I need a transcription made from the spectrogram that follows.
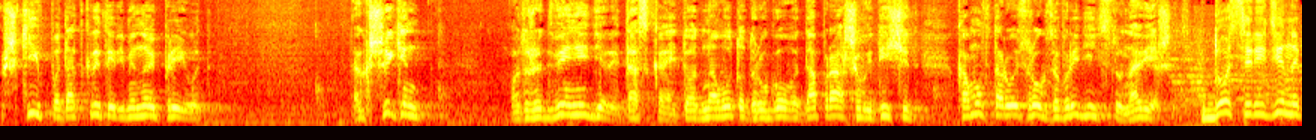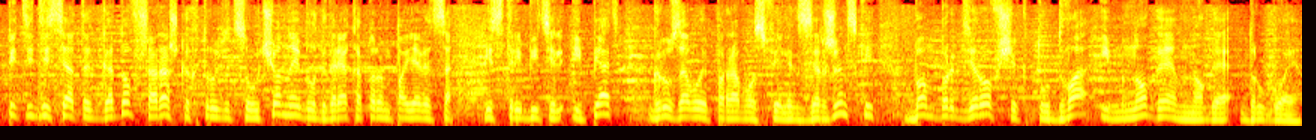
шкив под открытый ременной привод. Так Шикин вот уже две недели таскает. То одного, то другого допрашивает, ищет, кому второй срок за вредительство навешать. До середины 50-х годов в шарашках трудятся ученые, благодаря которым появится истребитель И-5, грузовой паровоз Феликс Дзержинский, бомбардировщик Ту-2 и многое-многое другое.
